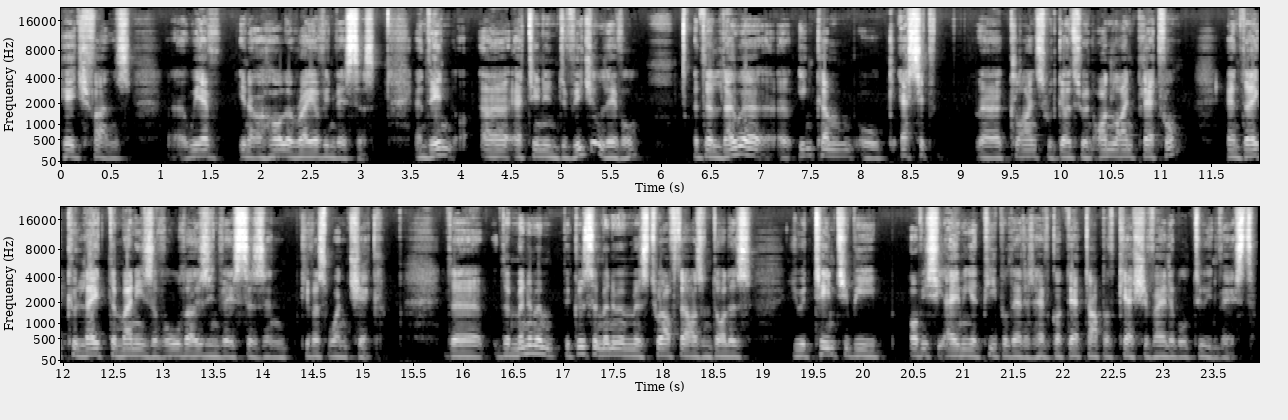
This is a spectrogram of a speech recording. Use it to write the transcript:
hedge funds. Uh, we have you know a whole array of investors, and then uh, at an individual level, the lower uh, income or asset uh, clients would go through an online platform and they collate the monies of all those investors and give us one check. The the minimum because the minimum is twelve thousand dollars, you would tend to be obviously aiming at people that have got that type of cash available to invest.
